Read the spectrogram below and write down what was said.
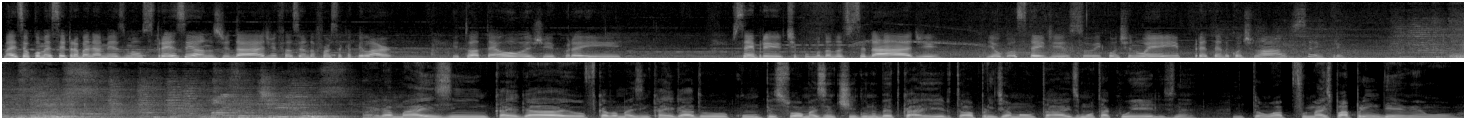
Mas eu comecei a trabalhar mesmo aos 13 anos de idade, fazendo a força capilar. E tô até hoje por aí, sempre, tipo, mudando de cidade. E eu gostei disso e continuei e pretendo continuar sempre. mais antigos. Era mais encarregar, eu ficava mais encarregado com o pessoal mais antigo no Beto Carreiro, tal, aprendi a montar e desmontar com eles, né? Então fui mais para aprender mesmo,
